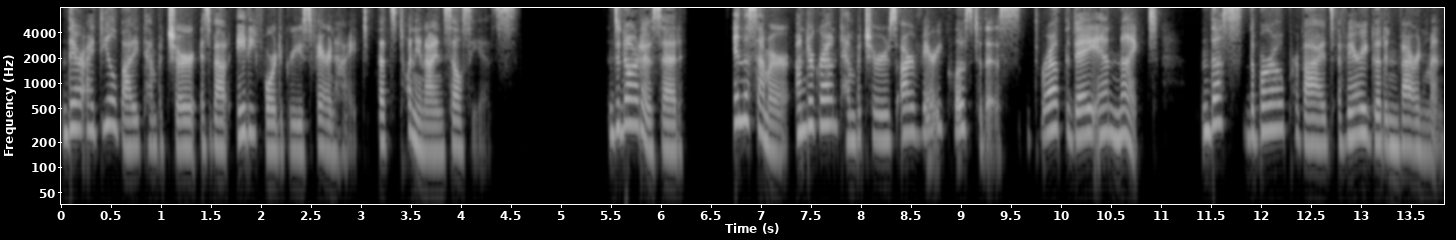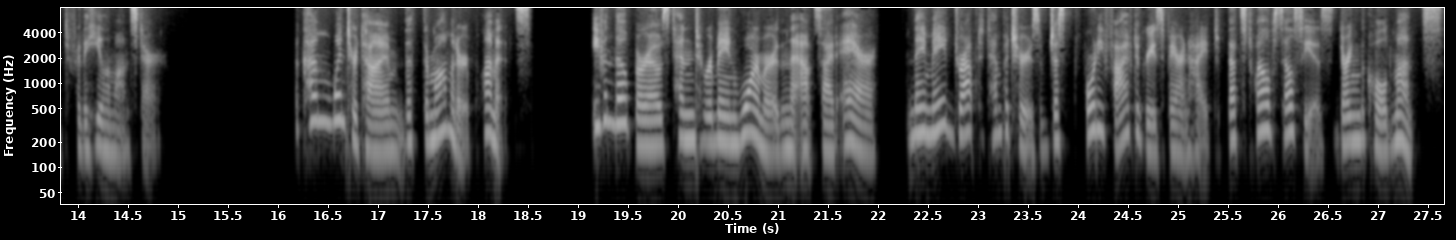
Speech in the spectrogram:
Their ideal body temperature is about 84 degrees Fahrenheit, that's 29 Celsius. DeNardo said, In the summer, underground temperatures are very close to this throughout the day and night. Thus, the burrow provides a very good environment for the Gila monster. But Come wintertime, the thermometer plummets. Even though burrows tend to remain warmer than the outside air, they may drop to temperatures of just 45 degrees Fahrenheit, that's 12 Celsius, during the cold months.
